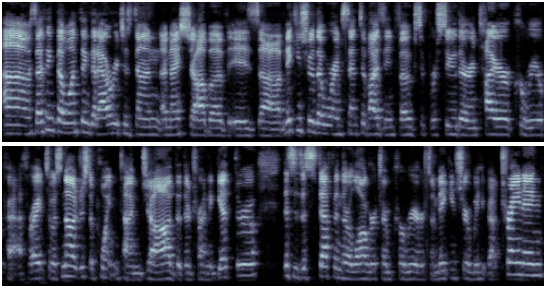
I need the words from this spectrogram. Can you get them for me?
Um, so I think that one thing that Outreach has done a nice job of is uh, making sure that we're incentivizing folks to pursue their entire career path, right? So it's not just a point in time job that they're trying to get through. This is a step in their longer term career. So making sure we've got training,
